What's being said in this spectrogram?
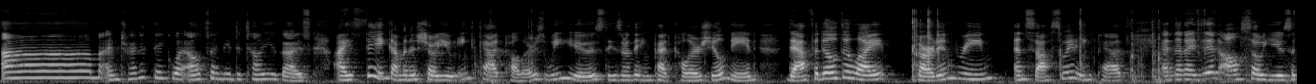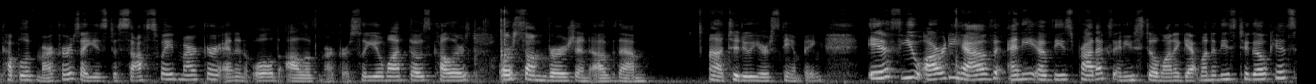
Um, I'm trying to think what else I need to tell you guys. I think I'm going to show you ink pad colors. We use, these are the ink pad colors you'll need, Daffodil Delight, Garden Green, and Soft Suede ink pads. And then I did also use a couple of markers. I used a soft suede marker and an old olive marker. So you want those colors or some version of them uh, to do your stamping. If you already have any of these products and you still want to get one of these to-go kits,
